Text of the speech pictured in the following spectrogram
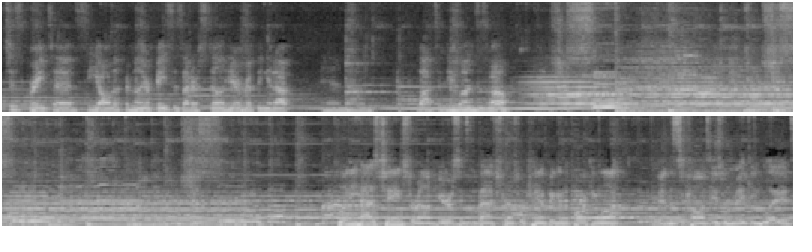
It's just great to see all the familiar faces that are still here ripping it up, and um, lots of new ones as well. Plenty has changed around here since the Backstroms were camping in the parking lot and the Ceccantis were making blades.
